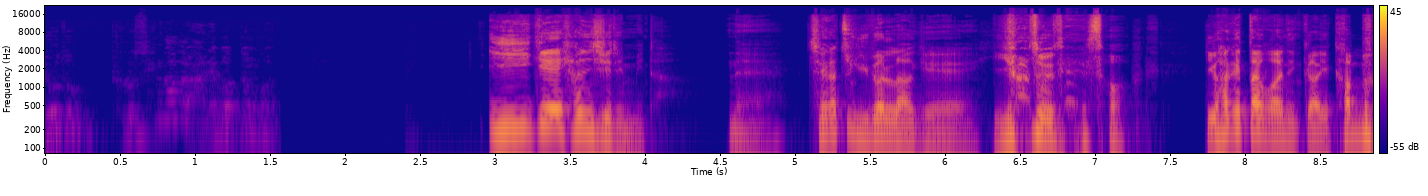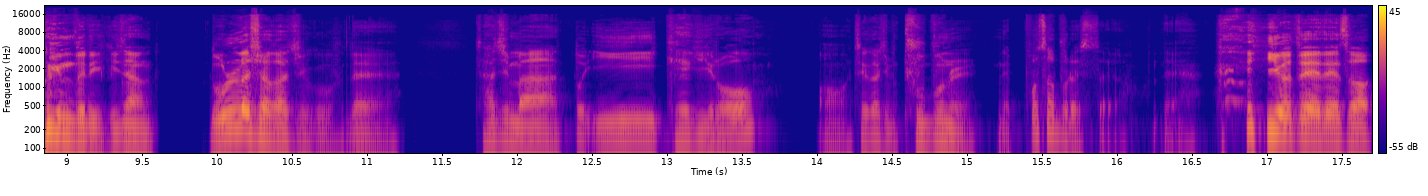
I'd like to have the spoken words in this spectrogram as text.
이호도 별로 생각을 안 해봤던 것 같아요. 이게 현실입니다. 네, 제가 좀 유별나게 이어도에 대해서 이거 하겠다고 하니까 이 감독님들이 그냥 놀라셔가지고 네. 자, 하지만 또 이 계기로 어, 제가 지금 두 분을 네, 포섭을 했어요. 네. 이어도에 대해서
